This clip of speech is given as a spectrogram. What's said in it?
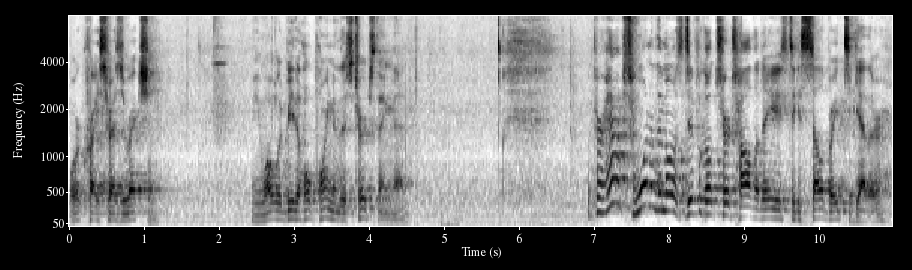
or Christ's resurrection. I mean, what would be the whole point of this church thing then? Perhaps one of the most difficult church holidays to celebrate together,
